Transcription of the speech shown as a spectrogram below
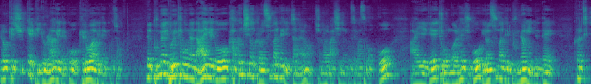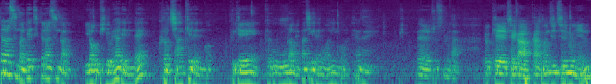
이렇게 쉽게 비교를 하게 되고 괴로워하게 되는 거죠. 근데 분명히 돌이켜 보면 나에게도 가끔씩은 그런 순간들이 있잖아요. 정말 맛있는 곳에 가서 먹고 아이에게 좋은 걸 해주고 이런 순간들이 분명히 있는데 그런 특별한 순간 대 특별한 순간이라고 비교를 해야 되는데 그렇지 않게 되는 것. 그게 결국 우울함에 빠지게 되는 원인인 것 같아요. 네. 네, 좋습니다. 이렇게 제가 아까 던진 질문인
